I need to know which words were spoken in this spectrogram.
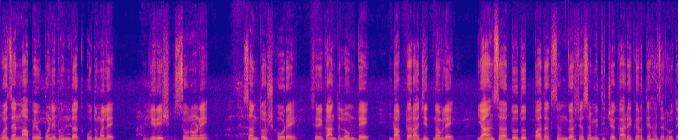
वजनमापे उपनिबंधक उदमले गिरीश सोनोणे संतोष कोरे श्रीकांत लोमटे डॉक्टर अजित नवले यांसह दूध उत्पादक संघर्ष समितीचे कार्यकर्ते हजर होते.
